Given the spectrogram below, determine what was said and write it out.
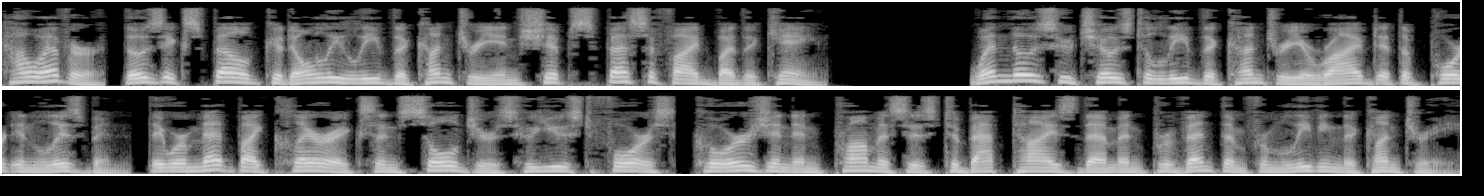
However, those expelled could only leave the country in ships specified by the king. When those who chose to leave the country arrived at the port in Lisbon, they were met by clerics and soldiers who used force, coercion and promises to baptize them and prevent them from leaving the country.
